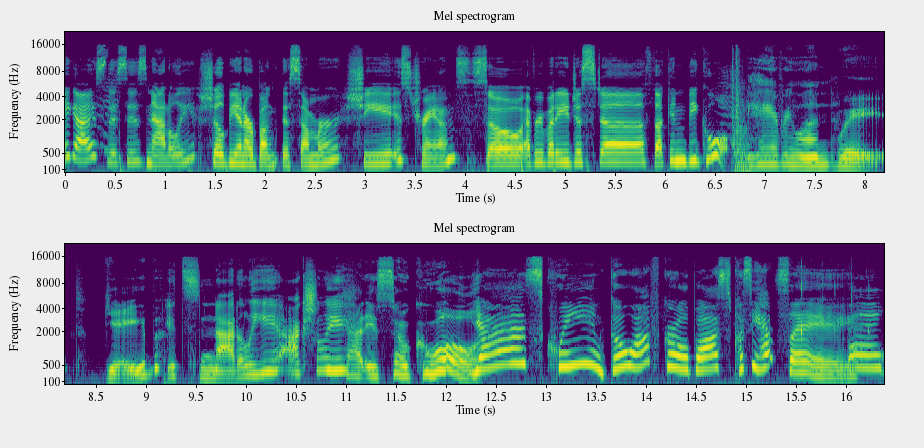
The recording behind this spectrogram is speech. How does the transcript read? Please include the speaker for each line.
Speaker 1: Hey guys, this is Natalie. She'll be in our bunk this summer. She is trans, so everybody just uh fucking be cool.
Speaker 2: Hey everyone.
Speaker 3: Wait, Gabe?
Speaker 2: It's Natalie, actually.
Speaker 3: That is so cool.
Speaker 4: Yes, queen. Go off, girl boss. Pussy hat slay.
Speaker 3: Oh,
